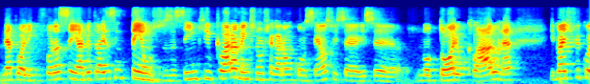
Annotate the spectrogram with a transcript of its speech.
né, Paulinho, foram assim, arbitrais assim, tensos, assim, que claramente não chegaram a um consenso, isso é, isso é notório, claro, né? E, mas ficou.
